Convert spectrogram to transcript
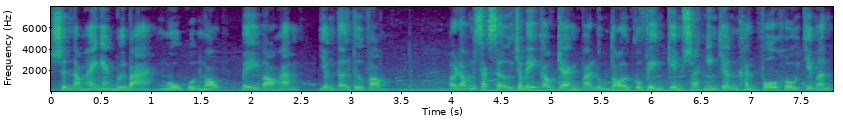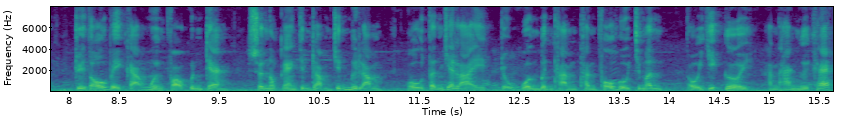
sinh năm 2013 ngụ quận 1 bị bạo hành dẫn tới tử vong. Hội đồng xét xử cho biết cáo trạng và luận tội của Viện Kiểm sát Nhân dân thành phố Hồ Chí Minh truy tố bị cáo Nguyễn Võ Quỳnh Trang, sinh năm 1995, ngụ tỉnh Gia Lai, trú quận Bình Thạnh, thành phố Hồ Chí Minh, tội giết người, hành hạ người khác.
